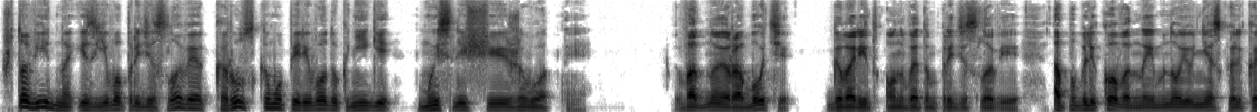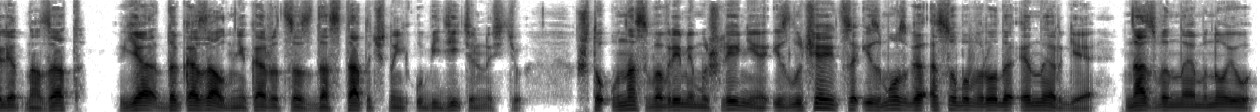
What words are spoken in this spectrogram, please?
что видно из его предисловия к русскому переводу книги «Мыслящие животные». В одной работе, говорит он в этом предисловии, опубликованной мною несколько лет назад, я доказал, мне кажется, с достаточной убедительностью, что у нас во время мышления излучается из мозга особого рода энергия, названная мною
